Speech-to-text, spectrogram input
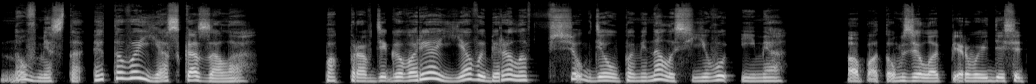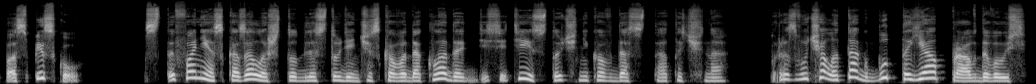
Но вместо этого я сказала. По правде говоря, я выбирала все, где упоминалось его имя. А потом взяла первые десять по списку? Стефания сказала, что для студенческого доклада десяти источников достаточно. Прозвучало так, будто я оправдываюсь.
